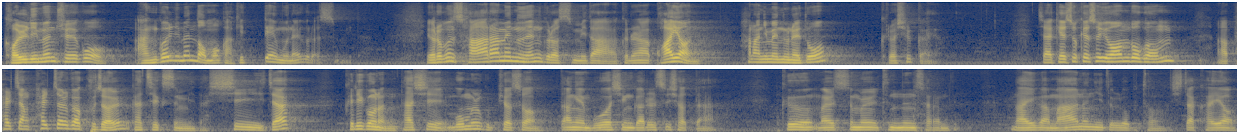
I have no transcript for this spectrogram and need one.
걸리면 죄고 안 걸리면 넘어가기 때문에 그렇습니다. 여러분 사람의 눈엔 그렇습니다. 그러나 과연 하나님의 눈에도 그러실까요? 자, 계속해서 요한복음 8장 아, 8절과 9절 같이 읽습니다. 시작. 그리고는 다시 몸을 굽혀서 땅에 무엇인가를 쓰셨다. 그 말씀을 듣는 사람들 나이가 많은 이들로부터 시작하여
